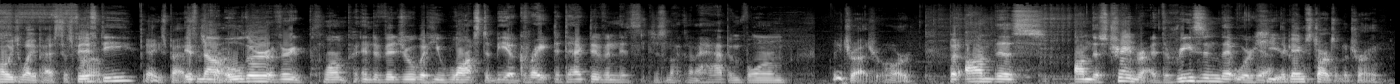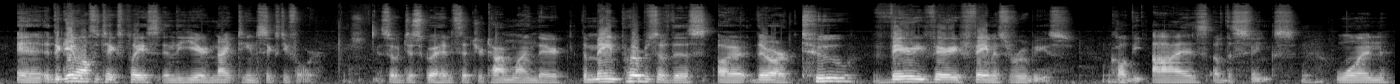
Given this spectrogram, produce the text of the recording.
Oh, he's way past his prime. fifty. Yeah, he's past if not prime. older. A very plump individual, but he wants to be a great detective, and it's just not going to happen for him. He tries real hard. But on this on this train ride, the reason that we're Yeah, here, the game starts on the train. and the game also takes place in the year 1964. So just go ahead and set your timeline there. The main purpose of this are there are two very very famous rubies mm-hmm. called the Eyes of the Sphinx. Mm-hmm. One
